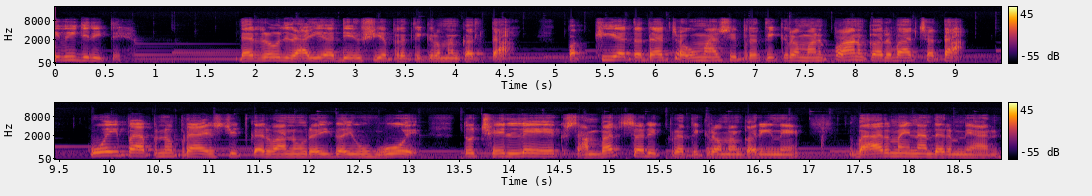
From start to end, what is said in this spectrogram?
એવી જ રીતે દરરોજ રાય દેવસીય પ્રતિક્રમણ કરતા, પક્ષીય તથા ચૌમાસી પ્રતિક્રમણ પણ કરવા છતાં કોઈ પાપનું પ્રાયશ્ચિત કરવાનું રહી ગયું હોય તો છેલ્લે એક સંવત્સરિક પ્રતિક્રમણ કરીને બાર મહિના દરમિયાન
